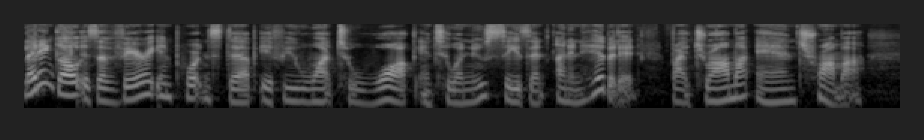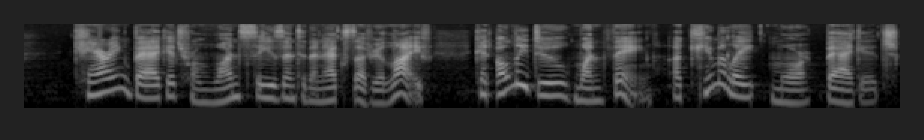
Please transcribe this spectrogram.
Letting go is a very important step if you want to walk into a new season uninhibited by drama and trauma. Carrying baggage from one season to the next of your life can only do one thing accumulate more baggage.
